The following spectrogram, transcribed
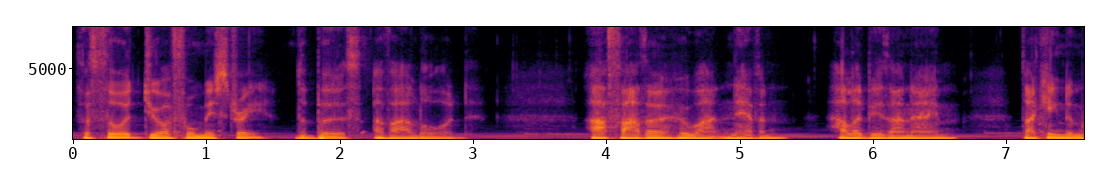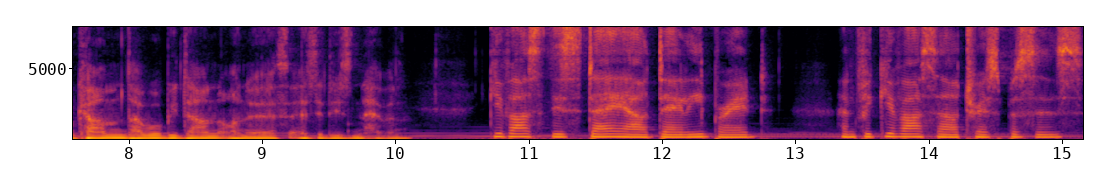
The third joyful mystery, the birth of our Lord. Our Father, who art in heaven, hallowed be thy name. Thy kingdom come, thy will be done on earth as it is in heaven. Give us this day our daily bread, and forgive us our trespasses,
